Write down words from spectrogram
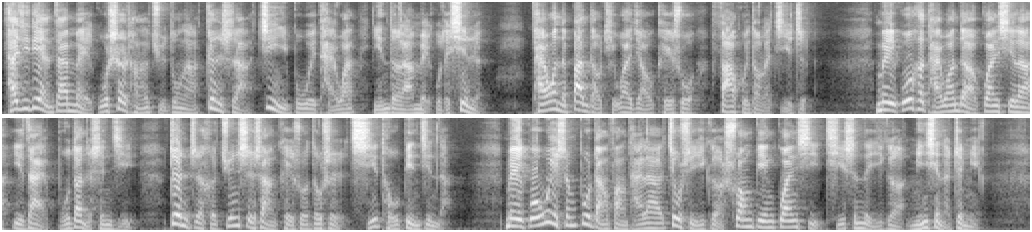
台积电在美国设厂的举动呢，更是啊进一步为台湾赢得了美国的信任。台湾的半导体外交可以说发挥到了极致。美国和台湾的关系呢，也在不断的升级，政治和军事上可以说都是齐头并进的。美国卫生部长访台呢，就是一个双边关系提升的一个明显的证明。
